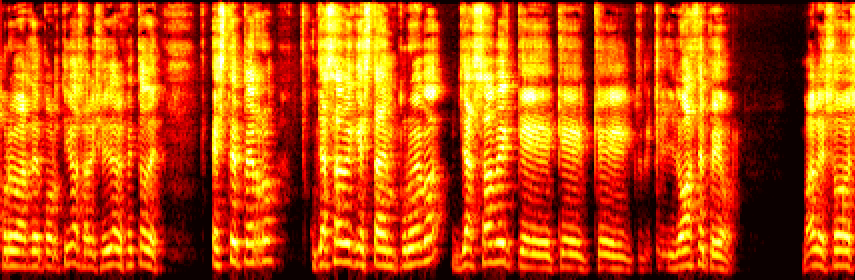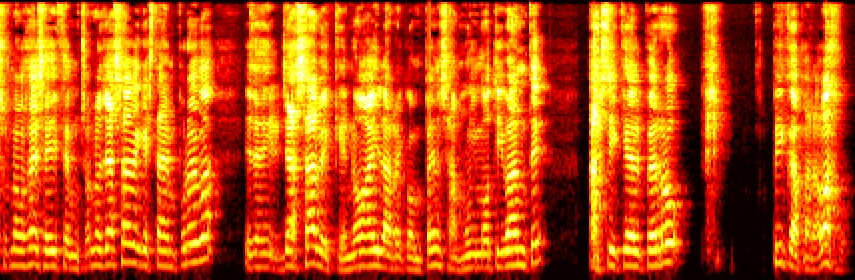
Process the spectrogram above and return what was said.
pruebas deportivas, habréis oído el efecto de este perro ya sabe que está en prueba, ya sabe que, que, lo hace peor. ¿Vale? Eso, eso, es una cosa que se dice mucho. No, ya sabe que está en prueba, es decir, ya sabe que no hay la recompensa muy motivante, así que el perro pica para abajo.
